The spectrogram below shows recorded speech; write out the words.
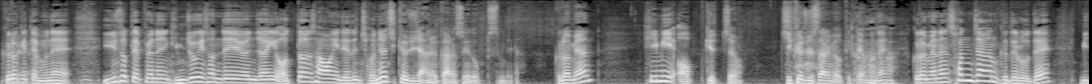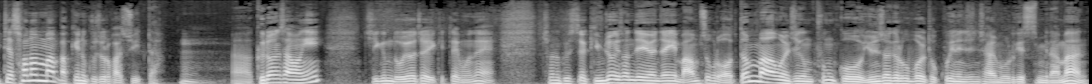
그렇기 그래요. 때문에 이준석 대표는 김종인 선대위원장이 어떤 상황이 되든 전혀 지켜주지 않을 가능성이 높습니다. 그러면 힘이 없겠죠. 지켜줄 사람이 없기 때문에 그러면은 선장은 그대로 돼 밑에 선언만 바뀌는 구조로 갈 수 있다. 음. 아, 그런 상황이 지금 놓여져 있기 때문에 저는 글쎄요 김종인 선대위원장이 마음속으로 어떤 마음을 지금 품고 윤석열 후보를 돕고 있는지는 잘 모르겠습니다만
